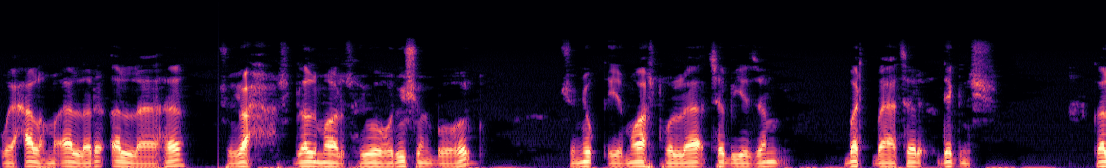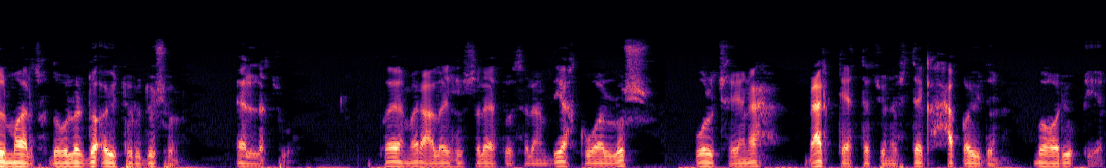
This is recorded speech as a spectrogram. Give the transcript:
ويحلم ألر الله شو يح قل مارس هو ريشن بورغ شو نقي مواست خلا تبيزم برت باتر دقنش. قل مارس دولر دعي تردشن ألتو فيمر عليه الصلاة والسلام ديح واللش والشينح بعرق يتتون استك حق أيضا بغر يقير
